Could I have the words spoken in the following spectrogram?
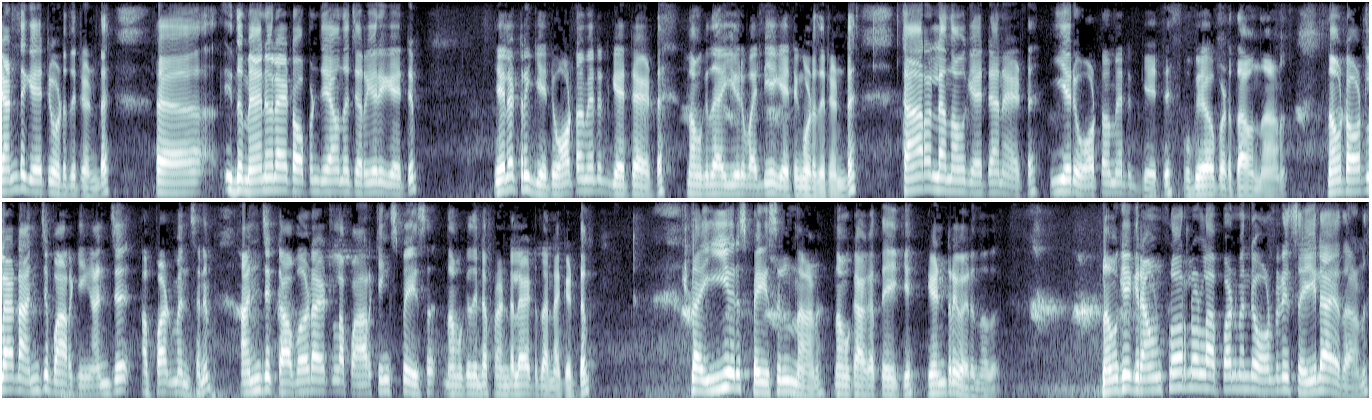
രണ്ട് ഗേറ്റ് കൊടുത്തിട്ടുണ്ട് ഇത് മാനുവലായിട്ട് ഓപ്പൺ ചെയ്യാവുന്ന ചെറിയൊരു ഗേറ്റും ഇലക്ട്രിക് ഗേറ്റും ഓട്ടോമാറ്റിക് ഗേറ്റായിട്ട് നമുക്കിത് ഈ ഒരു വലിയ ഗേറ്റും കൊടുത്തിട്ടുണ്ട്. കാറെല്ലാം നമുക്ക് കയറ്റാനായിട്ട് ഈ ഒരു ഓട്ടോമാറ്റിക് ഗേറ്റ് ഉപയോഗപ്പെടുത്താവുന്നതാണ്. നമുക്ക് ടോട്ടലായിട്ട് അഞ്ച് പാർക്കിംഗ് അഞ്ച് അപ്പാർട്ട്മെന്റ്സിനും അഞ്ച് കവേർഡായിട്ടുള്ള പാർക്കിംഗ് സ്പേസ് നമുക്കിതിന്റെ ഫ്രണ്ടിലായിട്ട് തന്നെ കിട്ടും. ഈ ഒരു സ്പേസിൽ നിന്നാണ് നമുക്ക് അകത്തേക്ക് എൻട്രി വരുന്നത്. നമുക്ക് ഈ ഗ്രൗണ്ട് ഫ്ലോറിലുള്ള അപ്പാർട്ട്മെന്റ് ഓൾറെഡി സെയിലായതാണ്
